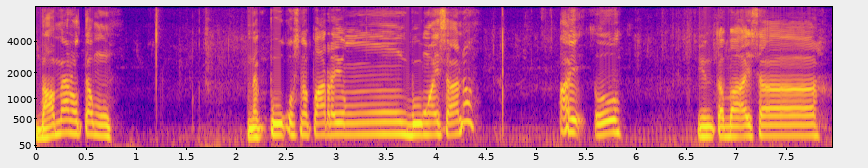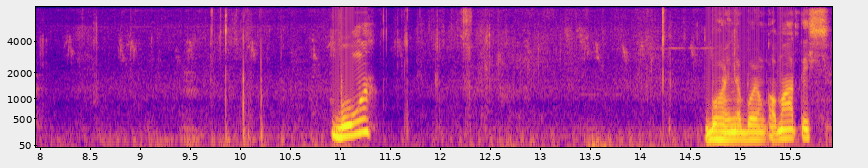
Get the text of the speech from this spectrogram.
Dami ano tamo. Nagpukos na para yung bunga ay sa ano? Ay, oo. Yung taba ay sa bunga. Buhay na buhay yung kamatis.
